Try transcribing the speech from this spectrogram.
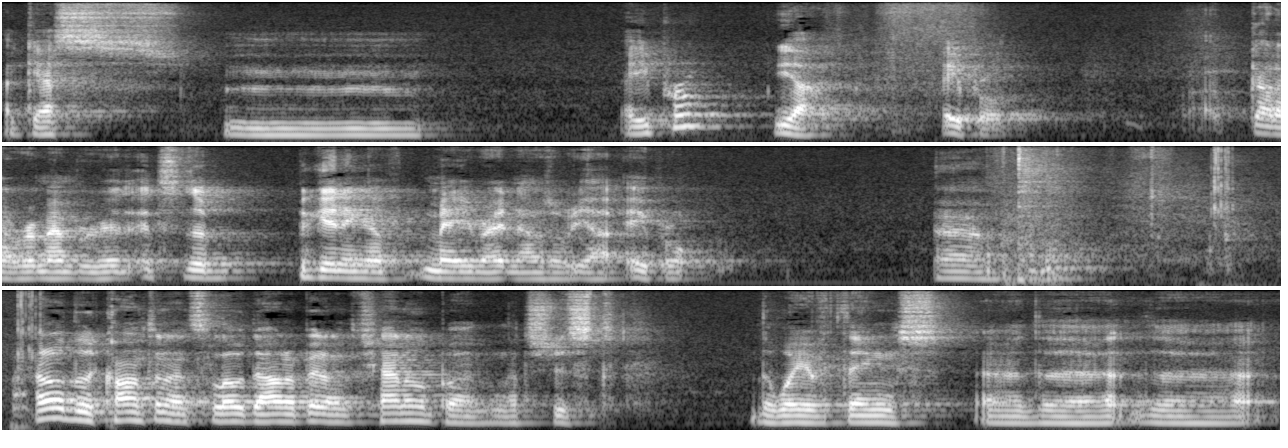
I guess, um, April? Yeah, April. I've gotta remember it. It's the beginning of May right now, so yeah, April. Um, I know the content slowed down a bit on the channel, but that's just the way of things. Uh, the the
